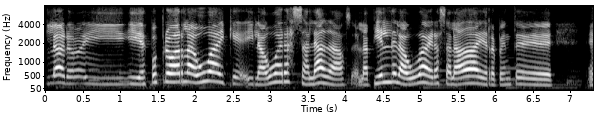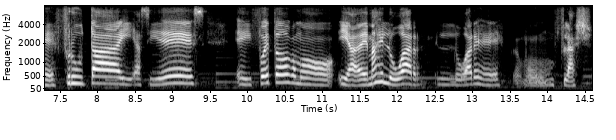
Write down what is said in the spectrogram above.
Claro, y, y después probar la uva y que y la uva era salada, o sea, la piel de la uva era salada y de repente eh, fruta y acidez eh, y fue todo como y además el lugar, el lugar es, es como un flash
